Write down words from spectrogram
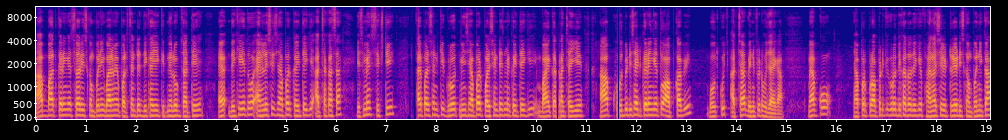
आप बात करेंगे, सर, इस कंपनी के बारे में परसेंटेज दिखाइए, कितने लोग चाहते हैं? देखिए तो एनालिसिस यहाँ पर कहते हैं कि अच्छा खासा, इसमें सिक्सटी फाइव परसेंट की ग्रोथ मीन्स यहाँ पर परसेंटेज में कहते हैं कि बाय करना चाहिए। आप खुद भी डिसाइड करेंगे तो आपका भी बहुत कुछ अच्छा बेनिफिट हो जाएगा। मैं आपको यहाँ पर प्रॉफिट की ग्रोथ दिखा था देखिए फाइनेंशियल ट्रेड इस कंपनी का।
